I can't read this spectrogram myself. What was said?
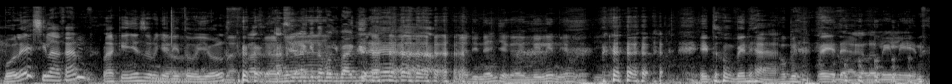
Boleh silakan lakinya suruh jadi Nggak, tuyul. Hasilnya kita bagi-bagi deh Nadine aja kalian lilin ya berarti itu beda. Oh, beda. beda kalau lilin.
